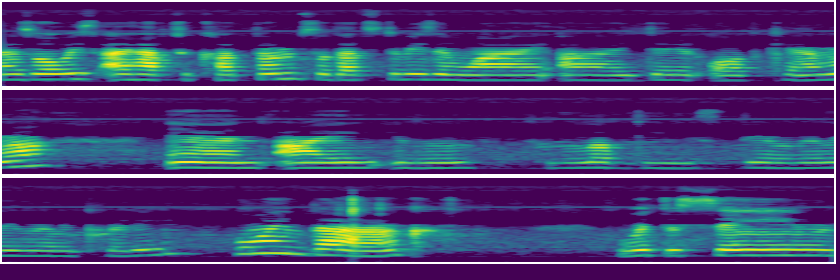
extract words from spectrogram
As always, I have to cut them, so that's the reason why I did it off camera and I love these. They're really, really pretty. Going back with the same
